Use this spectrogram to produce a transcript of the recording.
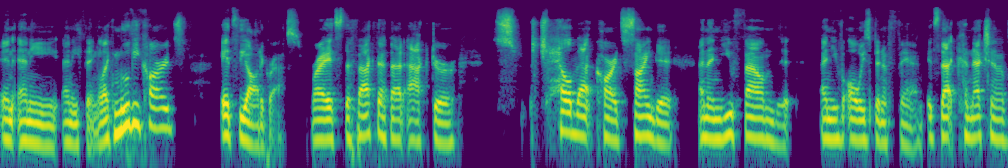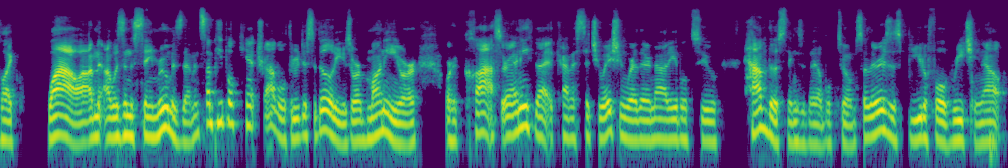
in any anything. Like movie cards it's the autographs right? It's the fact that that actor held that card signed it and then you found it and you've always been a fan. It's that connection of like wow I'm, i was in the same room as them. And some people can't travel through disabilities or money or or class or any that kind of situation where they're not able to have those things available to them. So there is this beautiful reaching out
